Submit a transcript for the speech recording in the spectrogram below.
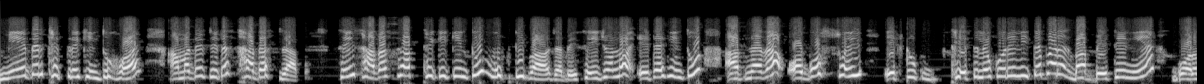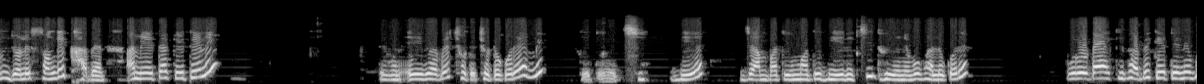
মেয়েদের ক্ষেত্রে কিন্তু হয়। আমাদের যেটা সাদা স্রাব, সেই সাদা স্রাব থেকে কিন্তু মুক্তি পাওয়া যাবে। সেই জন্য এটা কিন্তু আপনারা অবশ্যই একটু থেতলো করে নিতে পারেন বা বেটে নিয়ে গরম জলের সঙ্গে খাবেন। আমি এটা কেটে নিই। দেখুন, এইভাবে ছোট ছোট করে আমি কেটে নিচ্ছি। দিয়ে জামবাটির মধ্যে দিয়ে দিচ্ছি, ধুয়ে নেব ভালো করে। পুরোটা একইভাবে কেটে নেব।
